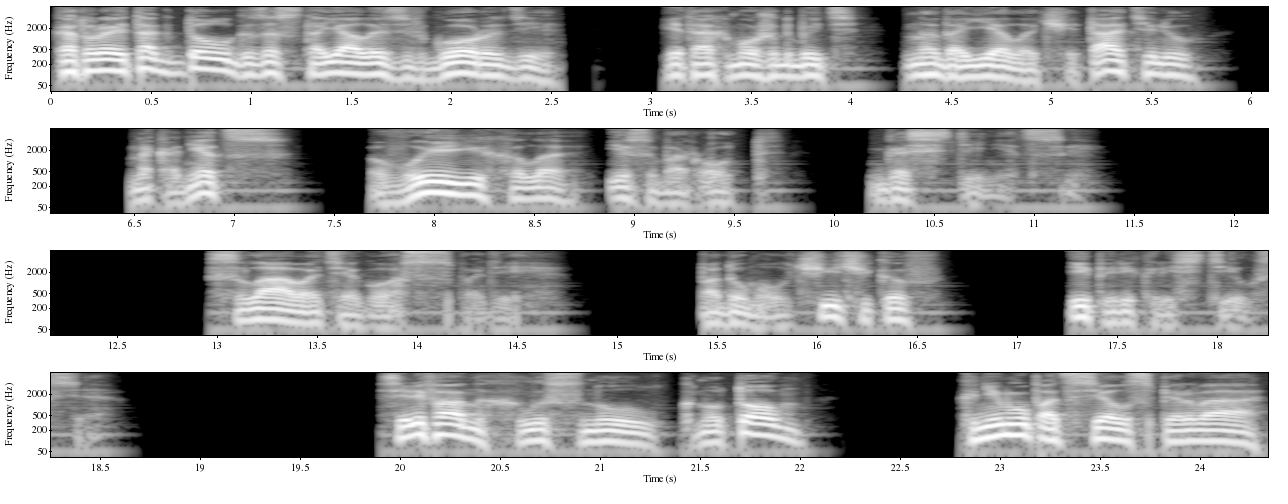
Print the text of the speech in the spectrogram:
которая так долго застоялась в городе и так, может быть, надоела читателю, наконец выехала из ворот гостиницы. «Слава тебе, Господи!» — подумал Чичиков и перекрестился. Селифан хлыстнул кнутом, к нему подсел сперва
